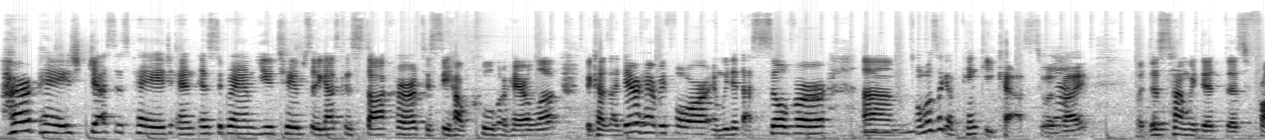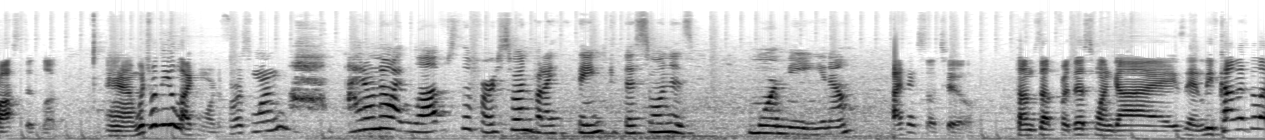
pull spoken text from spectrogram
her page, Jess's page, and Instagram, YouTube, so you guys can stalk her to see how cool her hair looked. Because I did her hair before, and we did that silver, um, almost like a pinky cast to it, Yeah. right? But this time we did this frosted look. And which one do you like more? The first one? I don't know. I loved the first one, but I think this one is more me. You know. I think so too thumbs up for this one, guys. And leave comments below.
